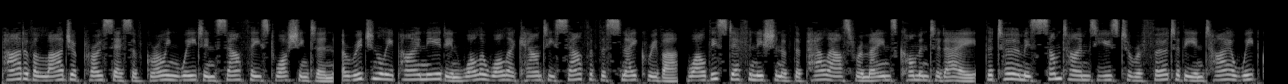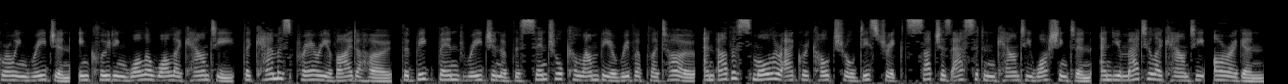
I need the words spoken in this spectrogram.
part of a larger process of growing wheat in southeast Washington, originally pioneered in Walla Walla County south of the Snake River. While this definition of the Palouse remains common today, the term is sometimes used to refer to the entire wheat-growing region, including Walla Walla County, the Camas Prairie of Idaho, the Big Bend region of the central Columbia River Plateau, and other smaller agricultural districts such as Asotin County, Washington, and Umatilla County, Oregon.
